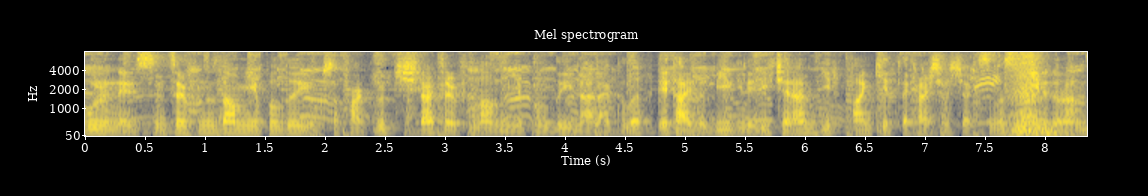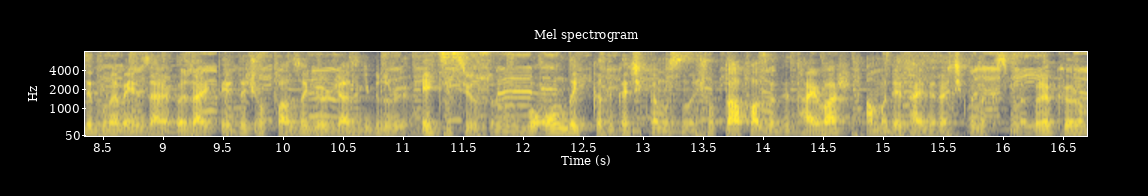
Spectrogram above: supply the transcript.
bu ürünlerin sizin tarafınızdan mı yapıldığı yoksa farklı kişiler tarafından mı yapıldığı ile alakalı detaylı bilgileri içeren bir anketle karşılaşacaksınız. Yeni dönemde buna benzer özellikleri de çok fazla göreceğiz gibi duruyor. Etsy CEO'sunun bu 10 dakikalık açıklamasında çok daha fazla detay var ama detayları açıklama kısmına bırakıyorum.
